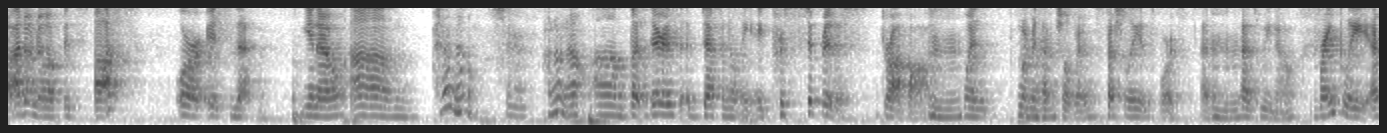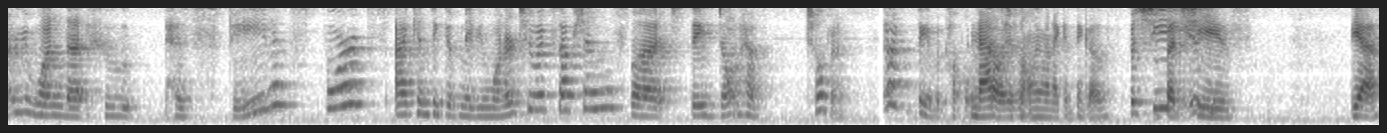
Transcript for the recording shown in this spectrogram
I don't know if it's us or it's them, you know. Um I don't know. Sure. I don't know. Um, but there's definitely a precipitous drop off when women have children, especially in sports, a- as we know. Frankly, everyone that who has stayed in sports, I can think of maybe one or two exceptions, but they don't have children. I can think of a couple. Natalie's the exceptions. only one I can think of, but she, but isn't she's, yeah,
